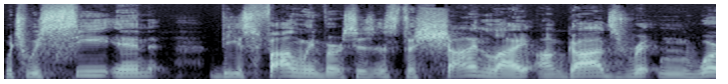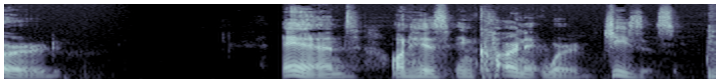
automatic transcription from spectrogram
which we see in these following verses is to shine light on God's written word and on his incarnate word Jesus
